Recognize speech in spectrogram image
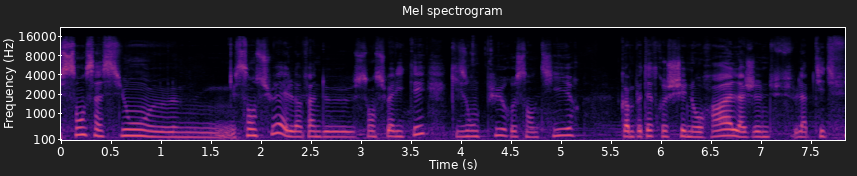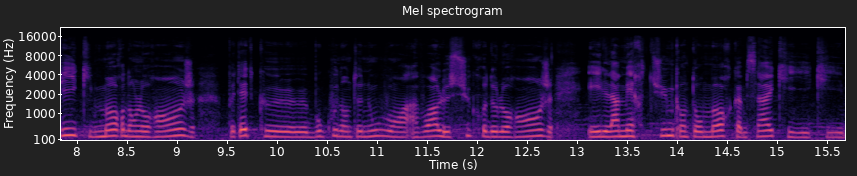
sensations euh, sensuelles, enfin de sensualité qu'ils ont pu ressentir comme peut-être chez Nora, la, jeune, la petite fille qui mord dans l'orange. Peut-être que beaucoup d'entre nous vont avoir le sucre de l'orange et l'amertume quand on mord comme ça, qui, qui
